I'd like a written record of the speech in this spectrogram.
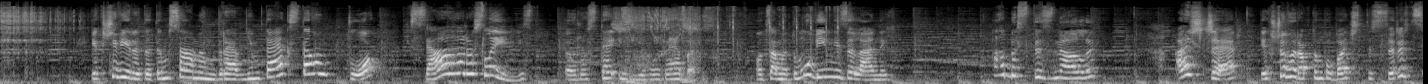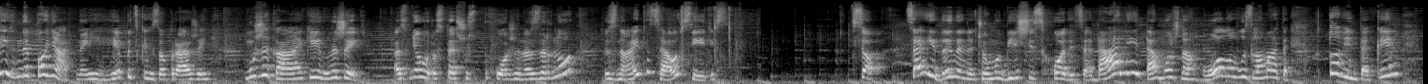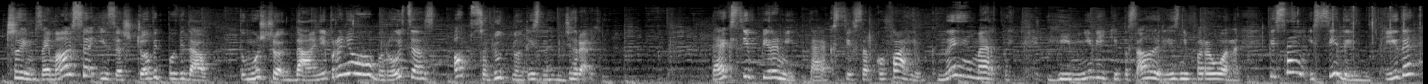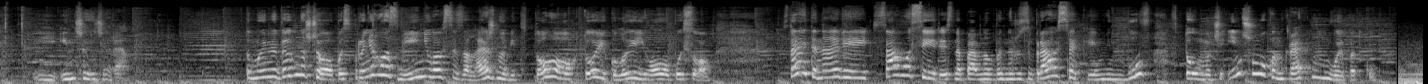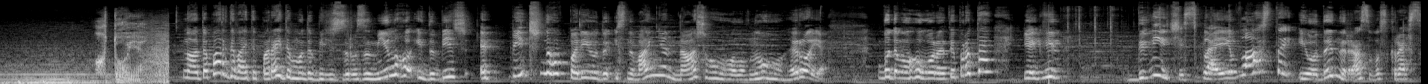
Якщо вірити тим самим древнім текстам, то вся рослинність росте із його ребер. От саме тому він і зелений. Аби сте знали. А ще, якщо ви раптом побачите серед цих непонятних єгипетських зображень мужика, який лежить, а з нього росте щось похоже на зерно, знайте, це Осіріс. Все, це єдине, на чому більшість сходиться. Далі там можна голову зламати, хто він таким, чим займався і за що відповідав. Тому що дані про нього беруться з абсолютно різних джерел. Текстів пірамід, текстів саркофагів, книги мертвих, гімнів, які писали різні фараони, пісень Ісіди і Мікіди і інших джерел. Тому й не дивно, що опис про нього змінювався залежно від того, хто і коли його описував. Знаєте, навіть сам Осіріс, напевно, би не розібрався, ким він був в тому чи іншому конкретному випадку. Хто я? Ну а тепер давайте перейдемо до більш зрозумілого і до більш епічного періоду існування нашого головного героя. Будемо говорити про те, як він двічі склеїв ласти і один раз воскрес.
